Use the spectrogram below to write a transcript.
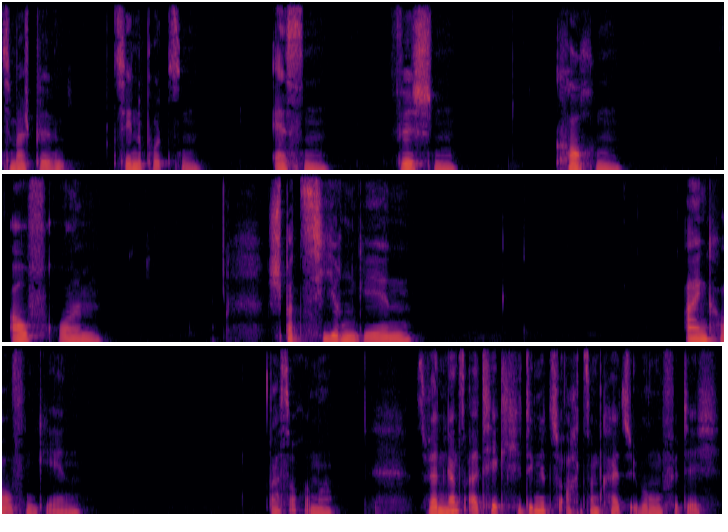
Zum Beispiel Zähne putzen, essen, wischen, kochen, aufräumen, spazieren gehen, einkaufen gehen, was auch immer. Es werden ganz alltägliche Dinge zu Achtsamkeitsübungen für dich,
